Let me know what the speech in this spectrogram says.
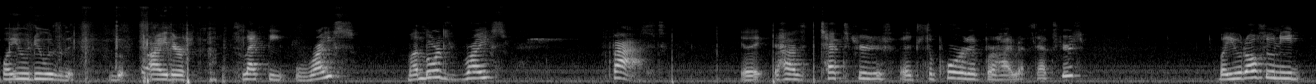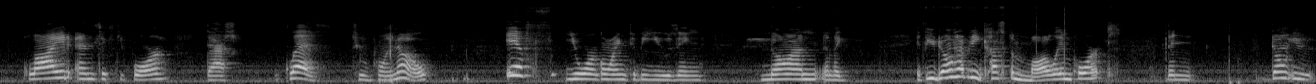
what you would do is either select the Rice, Mudlord's Rice Fast. It has textures, it's supportive for high-res textures. But you would also need Glide N64-GLES 2.0 if you're going to be using non like if you don't have any custom model imports, then don't use.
